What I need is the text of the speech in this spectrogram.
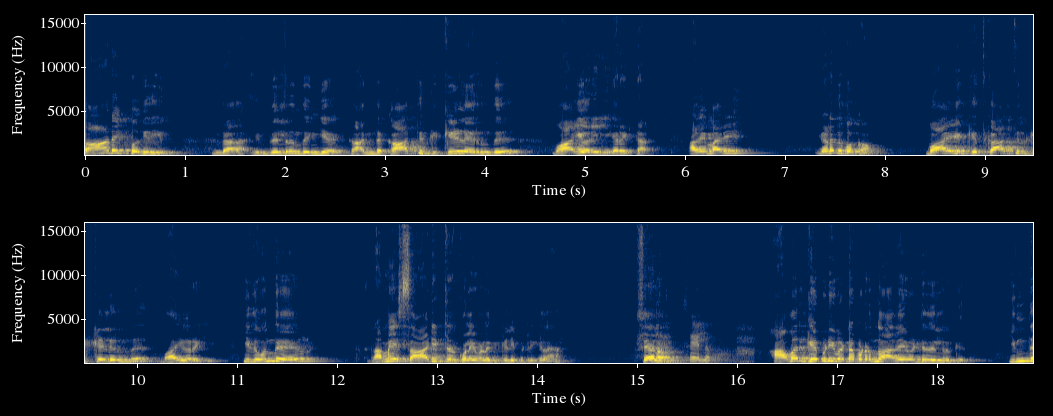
தாடை பகுதியில் இந்த இதிலிருந்து இங்கே இந்த காத்திற்கு கீழே இருந்து வாய் வரைக்கும் கரெக்டாக அதே மாதிரி இடது பக்கம் வாய்க்கு காத்திற்கு கீழே இருந்து வாய் வரைக்கும் இது வந்து ரமேஷ் ஆடிட்டர் கொலை வழக்கு கேள்விப்பட்டிருக்கீங்களா? சேலம். சேலம். அவருக்கு எப்படி வெட்டப்பட்டிருந்தோ அதே வெட்டு இதில் இருக்குது இந்த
